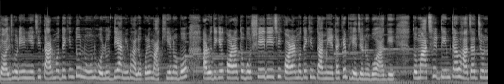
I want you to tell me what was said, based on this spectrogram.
জল ঝরিয়ে নিয়েছি। তার মধ্যে কিন্তু নুন, হলুদ দিয়ে আমি ভালো করে মাখিয়ে নেব। আর ওদিকে কড়া তো বসিয়ে দিয়েছি, কড়ার মধ্যে কিন্তু আমি এটাকে ভেজে নেব আগে। তো মাছের ডিমটা ভাজার জন্য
